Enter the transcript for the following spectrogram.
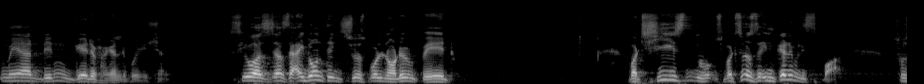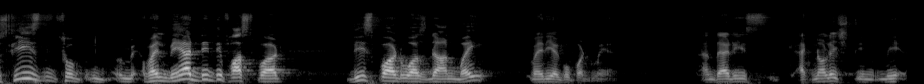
Mayer did not get a faculty position. She was just I do not think she was probably not even paid, but she is but she was incredibly smart. So, she is so while Mayer did the first part, this part was done by Maria Goeppert Mayer and that is acknowledged in Mayer.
